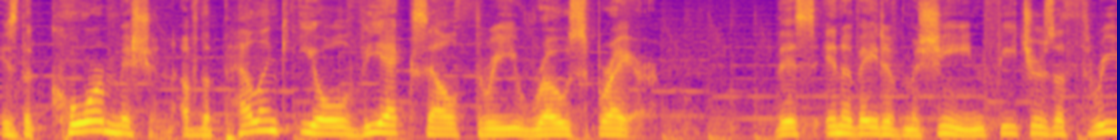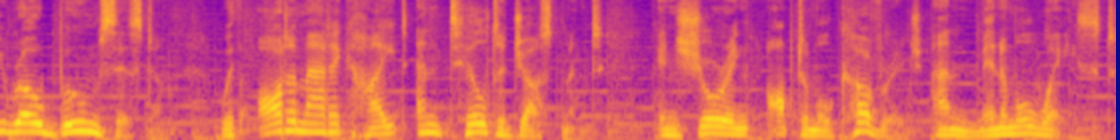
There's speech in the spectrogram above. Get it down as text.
is the core mission of the Pellenc EOL VXL3 row sprayer. This innovative machine features a three-row boom system with automatic height and tilt adjustment, ensuring optimal coverage and minimal waste.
